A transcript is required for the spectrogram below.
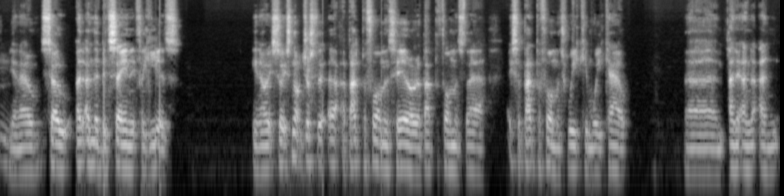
Mm. You know, so and, and they've been saying it for years. You know, so it's not just a, a bad performance here or a bad performance there. It's a bad performance week in week out, um, and and and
